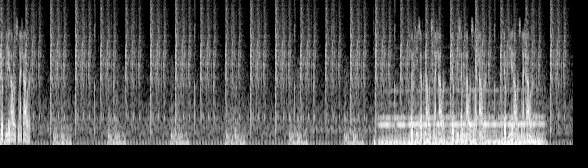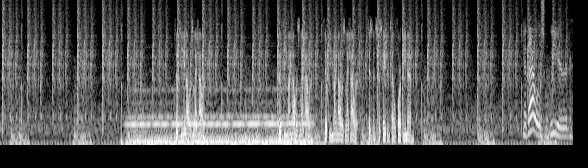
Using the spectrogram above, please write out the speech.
58 hours slash hour. Fifty-seven hours slash hour. Fifty-seven hours slash hour. Fifty-eight hours slash hour. Fifty-eight hours slash hour. Fifty-nine hours slash hour. Fifty-nine hours slash hour. Distance to station till 14 M. Yeah, that was weird.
